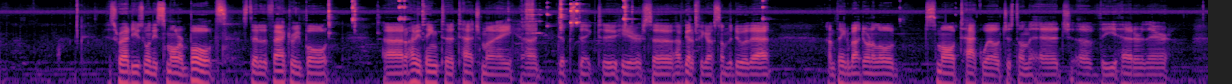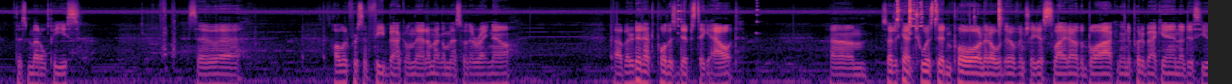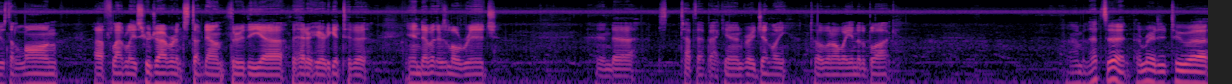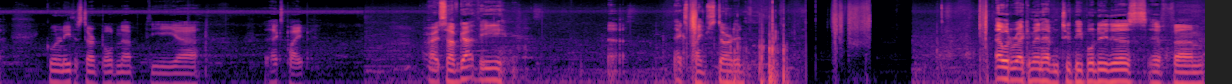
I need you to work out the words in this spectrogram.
is where I had to use one of these smaller bolts instead of the factory bolt. Uh, I don't have anything to attach my uh, dipstick to here, so I've got to figure out something to do with that. I'm thinking about doing a little small tack weld just on the edge of the header there, this metal piece. So uh, I'll look for some feedback on that. I'm not to mess with it right now. Uh, but I did have to pull this dipstick out. Um, so I just kind of twist it and pull, and it'll, it'll eventually just slide out of the block. And then to put it back in, I just used a long uh, flat blade screwdriver and stuck down through the uh, the header here to get to the end of it. There's a little ridge, and uh, tap that back in very gently until it went all the way into the block. Um, but that's it. I'm ready to uh, go underneath and start bolting up the, uh, the X pipe. Alright, so I've got the uh, X pipe started. I would recommend having two people do this. If um,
